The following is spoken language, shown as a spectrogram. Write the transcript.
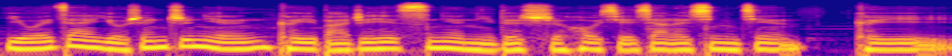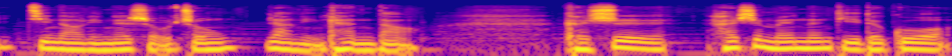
以为在有生之年可以把这些思念你的时候写下的信件，可以寄到您的手中，让您看到，可是还是没能抵得过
